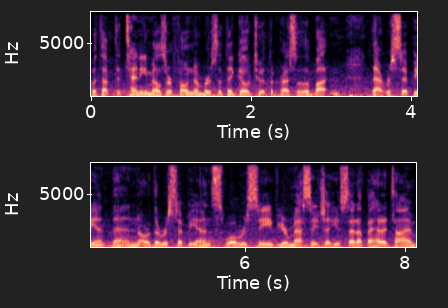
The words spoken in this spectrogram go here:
with up to 10 emails or phone numbers that they go to at the press of the button. That recipient then, or the recipients, will receive your message that you set up ahead of time,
